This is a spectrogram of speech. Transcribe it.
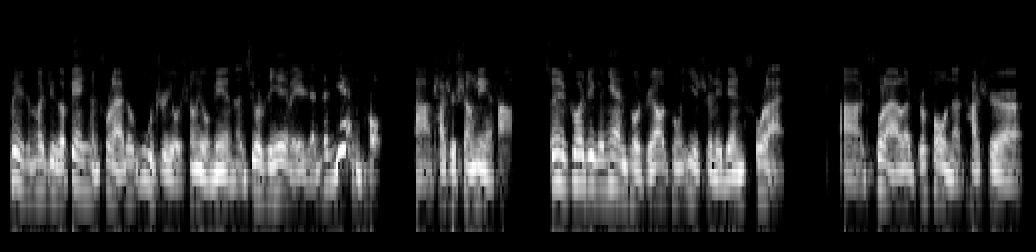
为什么这个变现出来的物质有生有灭呢？就是因为人的念头啊，它是生灭法。所以说，这个念头只要从意识里边出来，啊，出来了之后呢，它是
